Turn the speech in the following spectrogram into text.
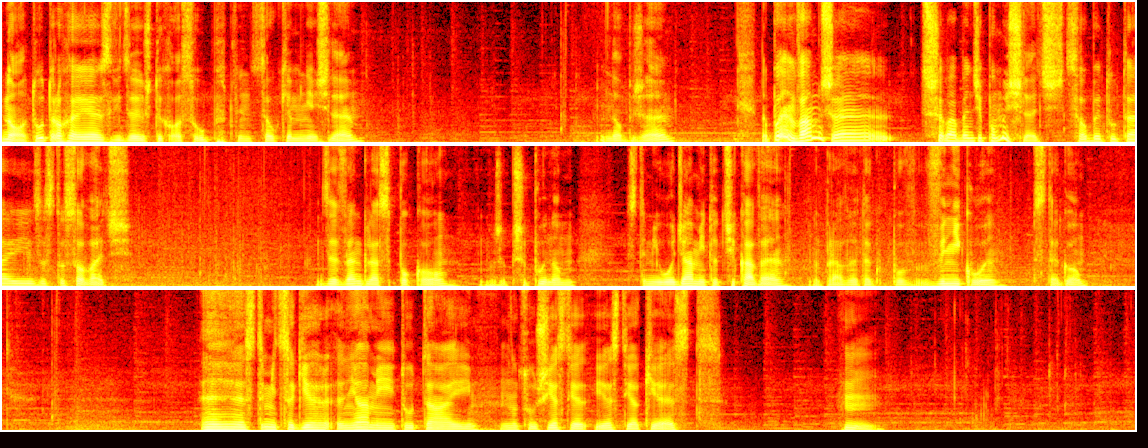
No, tu trochę jest, widzę już tych osób, więc całkiem nieźle. Dobrze. No powiem wam, że trzeba będzie pomyśleć, co by tutaj zastosować. Ze węgla spoko. Może przypłyną z tymi łodziami, to ciekawe. Naprawdę tak wynikły z tego. E, z tymi cegielniami tutaj, no cóż, jest, jest jak jest. Hmm.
